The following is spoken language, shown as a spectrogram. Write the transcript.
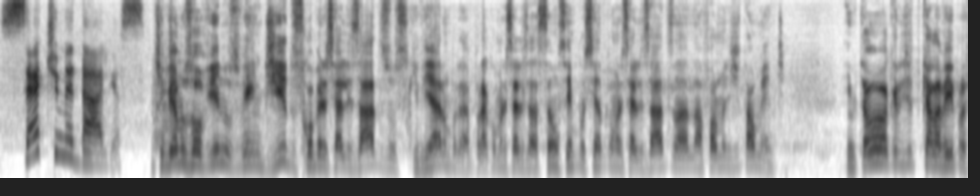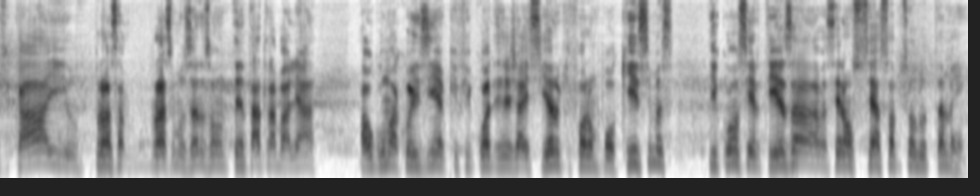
sete medalhas. Tivemos ovinos vendidos, comercializados, os que vieram para comercialização, 100% comercializados na, na, forma digitalmente. Então eu acredito que ela veio para ficar e os próximos anos vão tentar trabalhar alguma coisinha que ficou a desejar esse ano, que foram pouquíssimas, e com certeza será um sucesso absoluto também.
